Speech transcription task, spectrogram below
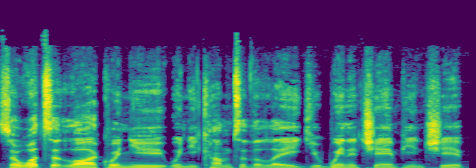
So what's it like when you when you come to the league, you win a championship,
